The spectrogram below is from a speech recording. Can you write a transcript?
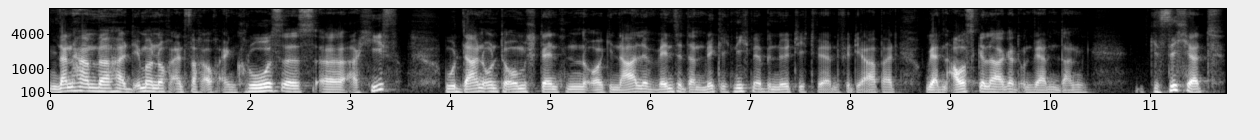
Und dann haben wir halt immer noch einfach auch ein großes äh, Archiv, wo dann unter Umständen Originale, wenn sie dann wirklich nicht mehr benötigt werden für die Arbeit, werden ausgelagert und werden dann gesichert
